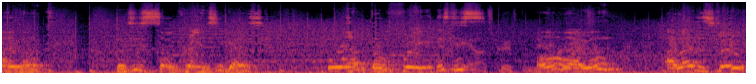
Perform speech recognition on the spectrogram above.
my god. This is so crazy, guys. What the freak? This is. Oh my god. I love this game.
